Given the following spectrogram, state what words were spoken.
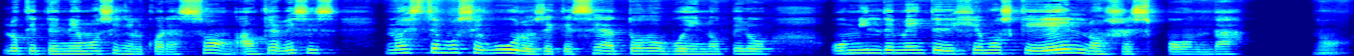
lo que tenemos en el corazón, aunque a veces no estemos seguros de que sea todo bueno, pero humildemente dejemos que Él nos responda, ¿no?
